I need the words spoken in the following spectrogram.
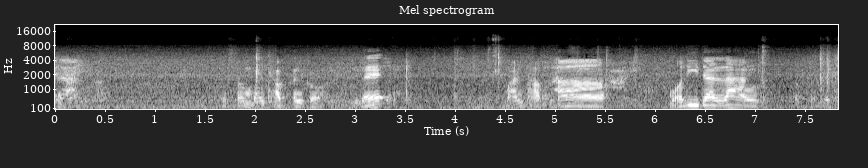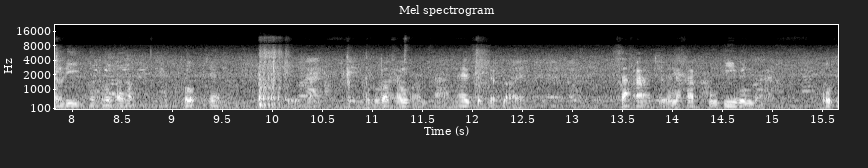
ครับซ่อมบรรทับกันก่อน และบานพับอ่าบอดี้ด้านล่างแบตเตอรี่ขอโทษนะครับโอ้ใช่ผมก็ทำความสะอาดให้เสร็จเรียบร้อย สะอาดเลยนะครับคุณพี่เป็นบาโอเค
